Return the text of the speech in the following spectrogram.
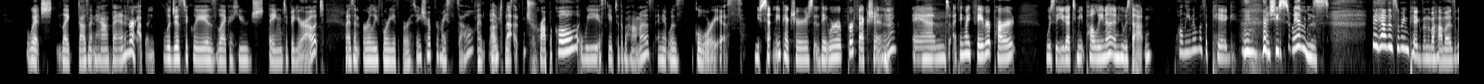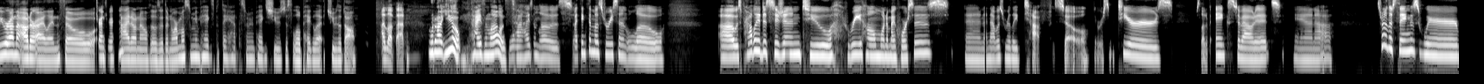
which like doesn't happen. Never happen. Logistically is like a huge thing to figure out as an early 40th birthday trip for myself. I loved that. Tropical. We escaped to the Bahamas and it was glorious. You sent me pictures. They were perfection. Mm-hmm. and I think my favorite part was that you got to meet Paulina. And who was that? Paulina was a pig. and she swims. They have the swimming pigs in the Bahamas. We were on the outer island, so Treasure. I don't know if those are the normal swimming pigs, but they had the swimming pigs. She was just a little piglet. She was a doll. I love that. What about you? Highs and lows. Yeah, highs and lows. I think the most recent low uh, was probably a decision to rehome one of my horses, and and that was really tough. So there were some tears, there's a lot of angst about it, and uh, it's one of those things where,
